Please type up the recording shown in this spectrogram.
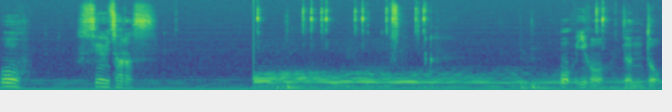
오, 수염이 자랐어. 어, 이거 연도.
